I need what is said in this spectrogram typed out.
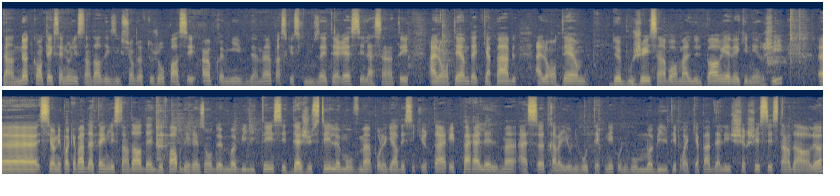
Dans notre contexte à nous, les standards d'exécution doivent toujours passer en premier, évidemment, parce que ce qui nous intéresse, c'est la santé à long terme, d'être capable à long terme de bouger sans avoir mal nulle part et avec énergie. Euh, si on n'est pas capable d'atteindre les standards dès le départ pour des raisons de mobilité, c'est d'ajuster le mouvement pour le garder sécuritaire et parallèlement à ça, travailler au niveau technique, au niveau mobilité pour être capable d'aller chercher ces standards-là.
